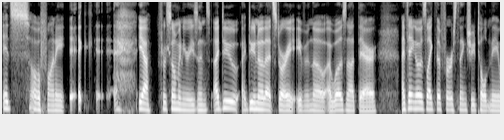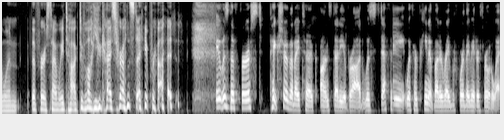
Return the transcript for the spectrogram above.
it's so funny. It- it- yeah, for so many reasons. I do I do know that story even though I was not there. I think it was like the first thing she told me when the first time we talked while you guys were on study abroad. it was the first picture that I took on study abroad was Stephanie with her peanut butter right before they made her throw it away.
